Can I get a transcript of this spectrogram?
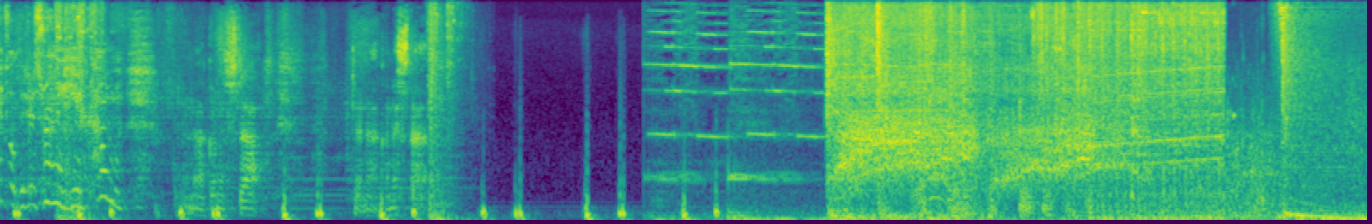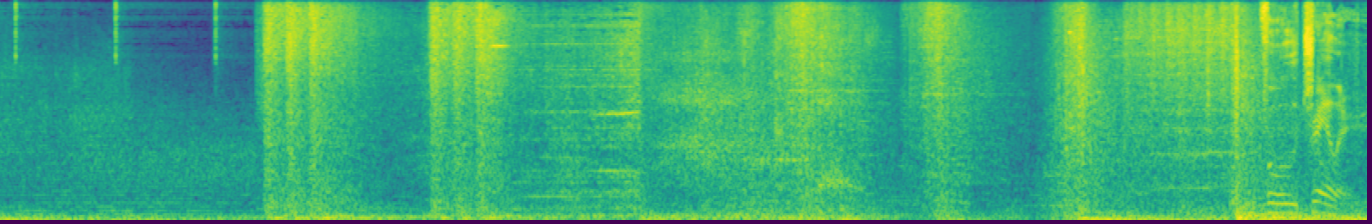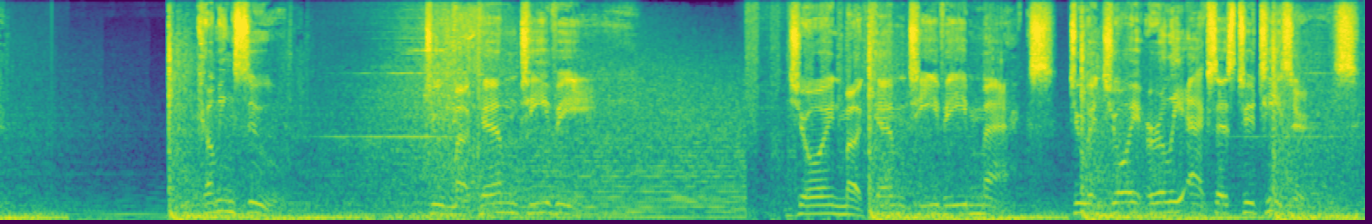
Careful, they're just running here. Come. They're not gonna stop. They're not gonna stop. Full trailer. Coming soon to Macam TV. Join Macam TV Max to enjoy early access to teasers,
